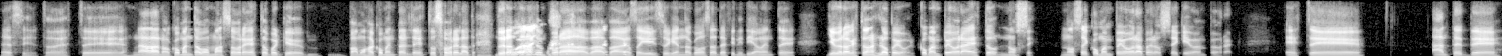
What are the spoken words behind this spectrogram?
Es cierto. Este, nada, no comentamos más sobre esto porque vamos a comentar de esto sobre la durante la temporada. Va, van a seguir surgiendo cosas definitivamente. Yo creo que esto no es lo peor. ¿Cómo empeora esto? No sé. No sé cómo empeora, pero sé que va a empeorar. Este, antes de,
